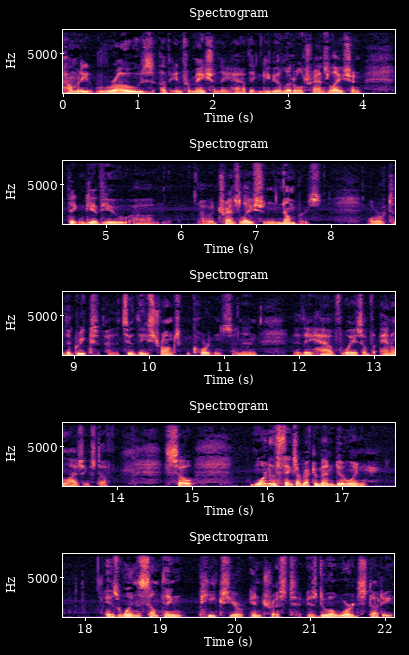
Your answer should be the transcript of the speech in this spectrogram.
how many rows of information they have, they can give you a literal translation. They can give you um, translation numbers, or to the Greeks, uh, to the Strong's Concordance, and then they have ways of analyzing stuff. So, one of the things I recommend doing is when something piques your interest, is do a word study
